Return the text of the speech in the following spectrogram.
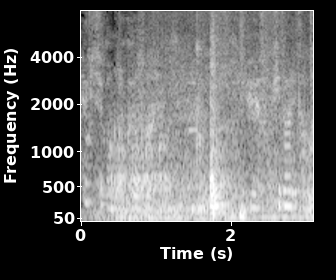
택시가 안 잡혀서 계속 기다리다가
